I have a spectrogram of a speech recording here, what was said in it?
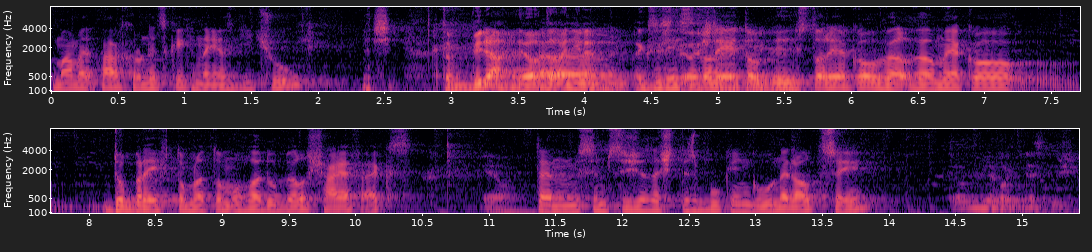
máme pár chronických nejezdíčů. To vida, jo, to ani neexistuje. Historie, ještě to, historie jako vel, velmi jako dobrý v tomhle ohledu byl Shy FX. Jo. Ten, myslím si, že ze čtyř bookingů nedal tři. To je hodně slušný.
